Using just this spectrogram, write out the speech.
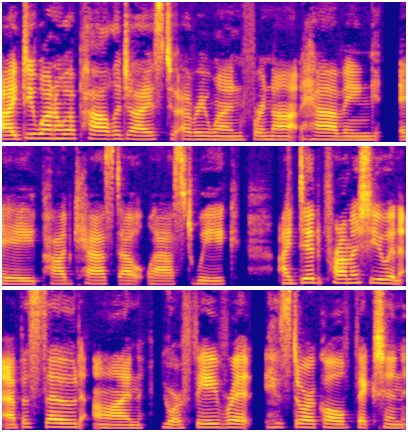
I do want to apologize to everyone for not having a podcast out last week. I did promise you an episode on your favorite historical fiction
